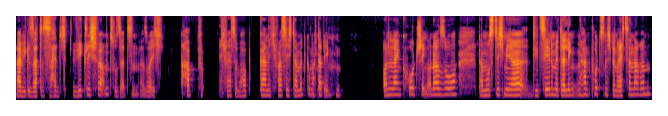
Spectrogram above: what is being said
Ja, wie gesagt, es ist halt wirklich schwer umzusetzen. Also ich habe, ich weiß überhaupt gar nicht, was ich da mitgemacht habe, irgendein Online-Coaching oder so. Da musste ich mir die Zähne mit der linken Hand putzen. Ich bin Rechtshänderin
